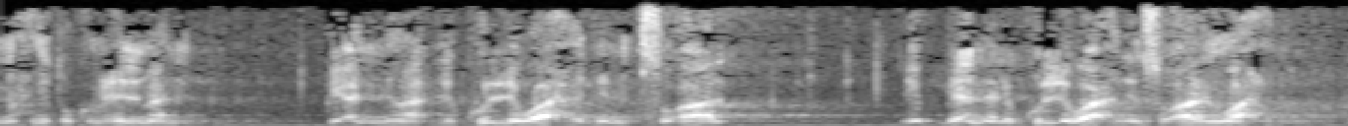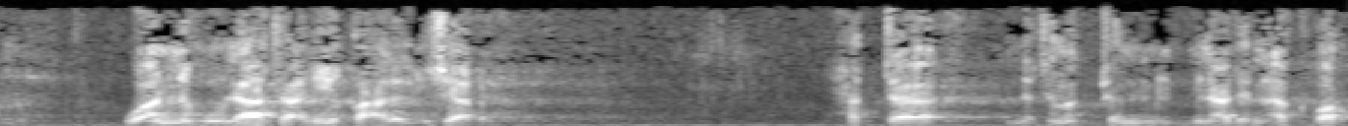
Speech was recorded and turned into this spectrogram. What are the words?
نحيطكم علما بأن لكل واحد سؤال بأن لكل واحد سؤالا واحدا وأنه لا تعليق على الإجابة. حتى نتمكن من عدد أكبر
